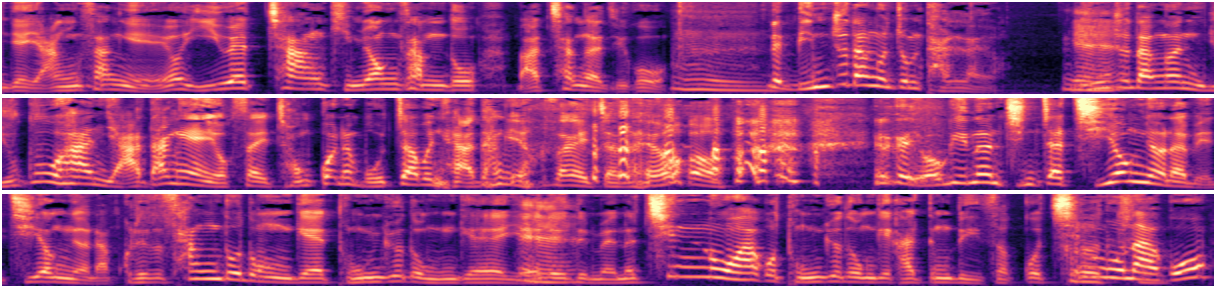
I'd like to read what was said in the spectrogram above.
이제 양상이에요. 이회창, 김영삼도 마찬가지고. 음. 근데 민주당은 좀 달라요. 예. 민주당은 유구한 야당의 역사에 정권을 못 잡은 야당의 역사가 있잖아요. 그러니까 여기는 진짜 지역 연합이에요. 지역 연합. 그래서 상도 동계, 동교 동계 예를 예. 들면은 친노하고 동교 동계 갈등도 있었고 친문하고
